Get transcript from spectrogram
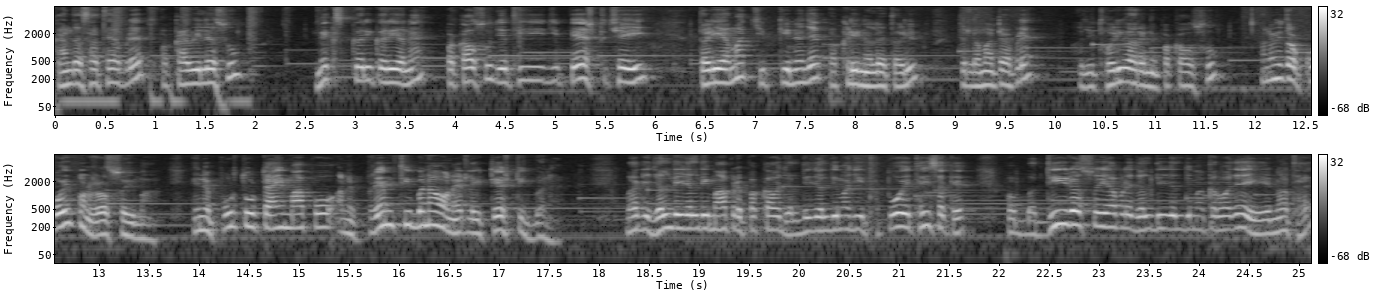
કાંદા સાથે આપણે પકાવી લેશું. મિક્સ કરી કરી અને પકાવશું. જેથી જે પેસ્ટ છે એ તળિયામાં ચીપકી ન જાય, પકડી ન લે તળિયું. એટલા માટે આપણે હજી થોડી વાર એને પકાવશું. અને મિત્રો, કોઈ પણ રસોઈમાં એને પૂરતું ટાઈમ આપો અને પ્રેમથી બનાવો ને એટલે એ ટેસ્ટી જ બને. બાકી જલ્દી જલ્દીમાં આપણે પકાવો, જલ્દી જલ્દીમાં જે થતું હોય થઈ શકે. પણ બધી રસોઈ આપણે જલ્દી જલ્દીમાં કરવા જઈએ એ ન થાય.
